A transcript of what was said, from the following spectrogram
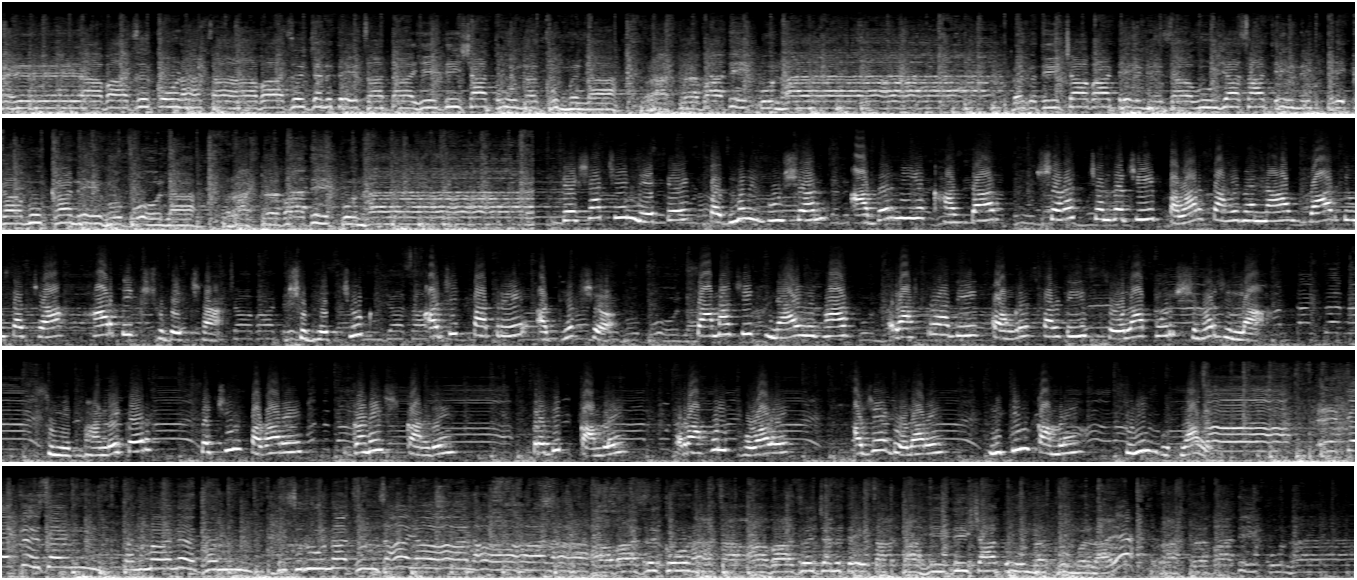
आवाज कोणाचा आवाज? जनतेचा ताही दिशातून घुमला. राष्ट्रवादी पुन्हा. प्रगतीच्या वाटेने जाऊ या साथीने एका मुखाने हो बोला. राष्ट्रवादी पुन्हा. देशाचे नेते पद्मविभूषण आदरणीय खासदार शरदचंद्रजी पवार साहेब यांना वाढदिवसाच्या हार्दिक शुभेच्छा. शुभेच्छुक अजित पात्रे अध्यक्ष. सामाजिक न्याय विभाग राष्ट्रवादी काँग्रेस पार्टी सोलापूर शहर जिल्हा. सुमित भांडेकर सचिन पगारे गणेश कानडे प्रदीप कांबळे राहुल भोवाळे अजय डोलारे नितीन कांबळे सुनील भुतनाळे. एक एक झुंजायाला आवाज कोणाचा? आवाज जनतेचा. काही दिशातून घुमलाय राष्ट्रवादी पुन्हा.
